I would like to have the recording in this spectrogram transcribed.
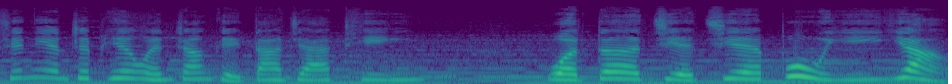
先念这篇文章给大家听。我的姐姐不一样。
